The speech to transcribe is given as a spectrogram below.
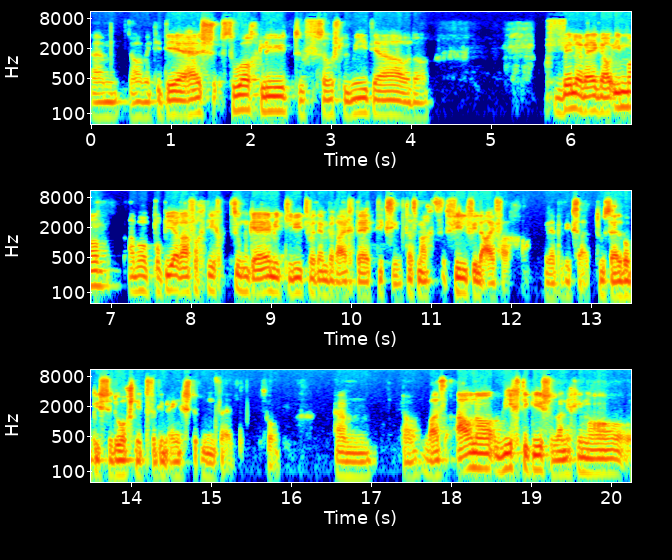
Ähm, ja, wenn du Ideen hast, such Leute auf Social Media oder auf welchen Weg auch immer, aber probiere einfach dich zu umgehen mit Leuten, die in diesem Bereich tätig sind. Das macht es viel, viel einfacher. Und eben, wie gesagt, du selber bist der Durchschnitt von deinem engsten Umfeld. So. Ähm, ja, was auch noch wichtig ist, wenn ich immer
